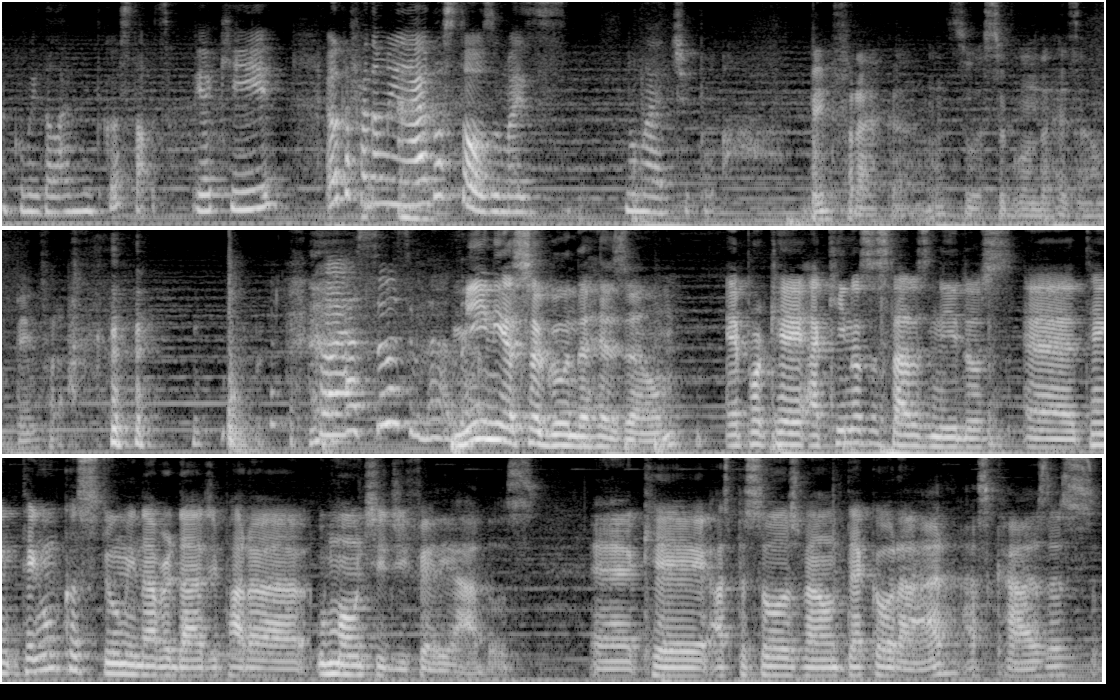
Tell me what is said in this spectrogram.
a comida lá é muito gostosa. E aqui, o café da manhã é gostoso, mas não é tipo. Bem fraca a sua segunda razão. Bem fraca. Qual é a sua segunda razão? Minha segunda razão é porque aqui nos Estados Unidos é, tem, tem um costume, na verdade, para um monte de feriados. É, que as pessoas vão decorar as casas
